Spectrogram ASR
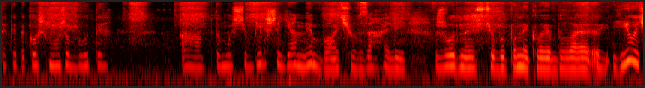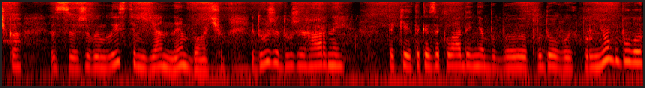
Таке також може бути. А, тому що більше я не бачу взагалі жодної, щоб пониклою була гілочка з живим листям, я не бачу. І дуже-дуже гарний таке, таке закладення плодових бруньок було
